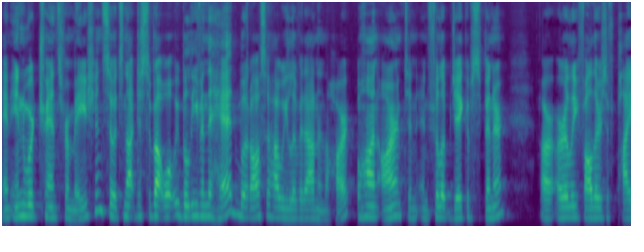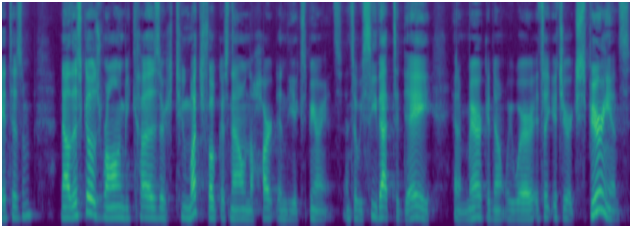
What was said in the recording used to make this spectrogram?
and inward transformation. So it's not just about what we believe in the head, but also how we live it out in the heart. Johann Arndt and, and Philip Jacob Spener are early fathers of pietism. Now, this goes wrong because there's too much focus now on the heart and the experience. And so we see that today in America, don't we? Where it's, like, it's your experience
